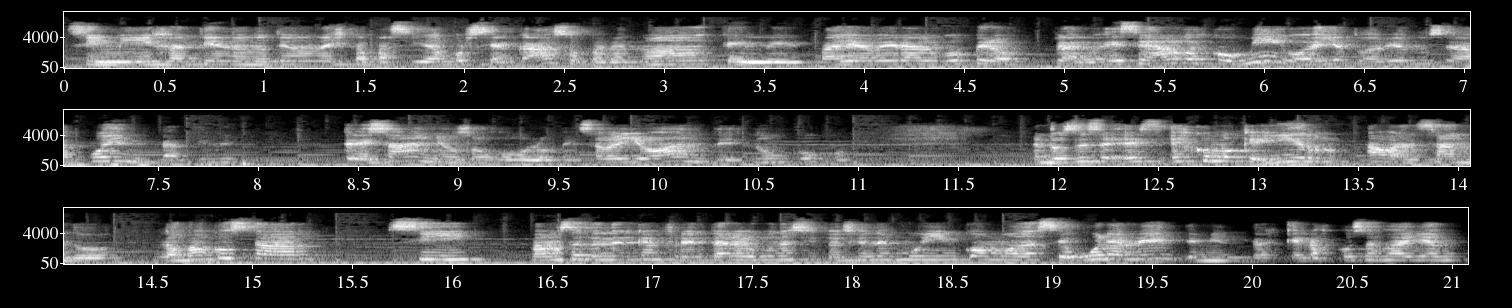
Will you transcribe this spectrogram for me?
si mi hija tiene o no tiene una discapacidad por si acaso, para no que le vaya a ver algo, pero claro, ese algo es conmigo, ella todavía no se da cuenta, tiene tres años o, lo pensaba yo antes, ¿no? Un poco. Entonces es, es como que ir avanzando. Nos va a costar, sí, vamos a tener que enfrentar algunas situaciones muy incómodas, seguramente mientras que las cosas vayan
